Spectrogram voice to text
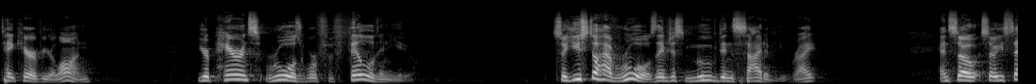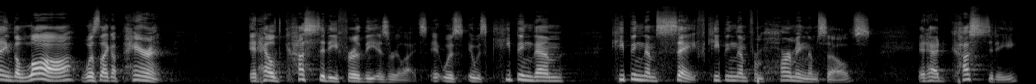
take care of your lawn. Your parents' rules were fulfilled in you. So you still have rules, they've just moved inside of you, right? And so, so he's saying the law was like a parent. It held custody for the Israelites. It was, it was keeping them, keeping them safe, keeping them from harming themselves. It had custody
